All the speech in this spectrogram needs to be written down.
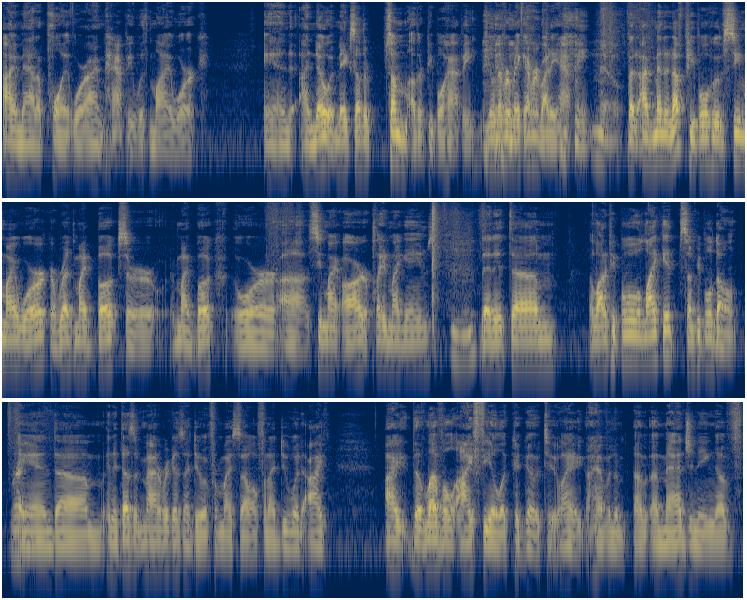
I'm at a point where I'm happy with my work. And I know it makes other some other people happy. You'll never make everybody happy. No. But I've met enough people who have seen my work or read my books or my book or uh, seen my art or played my games that it um, a lot of people like it. Some people don't. Right. And um, and it doesn't matter because I do it for myself and I do what I I the level I feel it could go to. I, I have an a, imagining of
